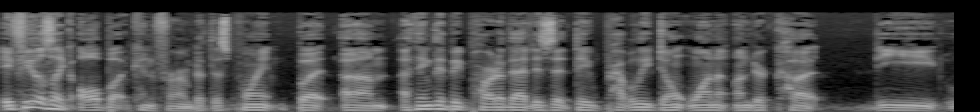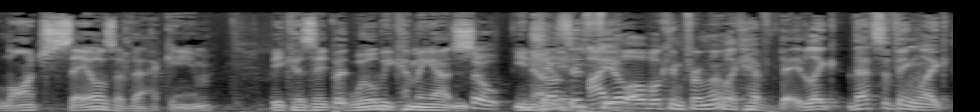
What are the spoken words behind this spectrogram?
it feels like all but confirmed at this point, but um, I think the big part of that is that they probably don't want to undercut the launch sales of that game because it will be coming out. So, you know, Does it in- feel all but confirmed though? Like have they, like that's the thing. Like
